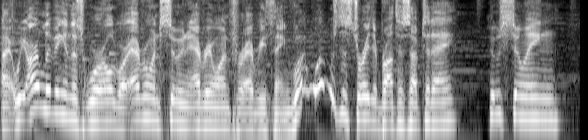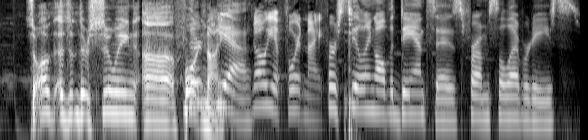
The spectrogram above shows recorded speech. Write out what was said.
All right, we are living in this world where everyone's suing everyone for everything. What what was the story that brought this up today? Who's suing? So uh, they're suing uh, Fortnite. Yeah. Oh yeah, Fortnite. For stealing all the dances from celebrities.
